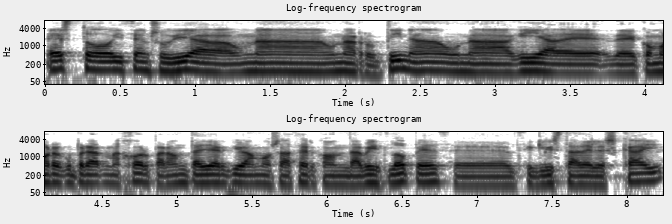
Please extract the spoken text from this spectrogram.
Esto hice en su día una, una rutina, una guía de, de, cómo recuperar mejor para un taller que íbamos a hacer con David López, el ciclista del Sky,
